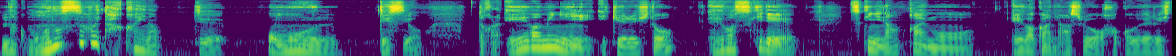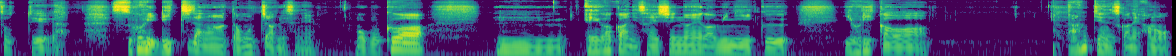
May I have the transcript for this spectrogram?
なんかものすごい高いなってって思うんですよ。だから映画見に行ける人映画好きで月に何回も映画館に足を運べる人って すごいリッチだなって思っちゃうんですよね。もう僕は、うーん、映画館に最新の映画見に行くよりかは、なんて言うんですかね、あの、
